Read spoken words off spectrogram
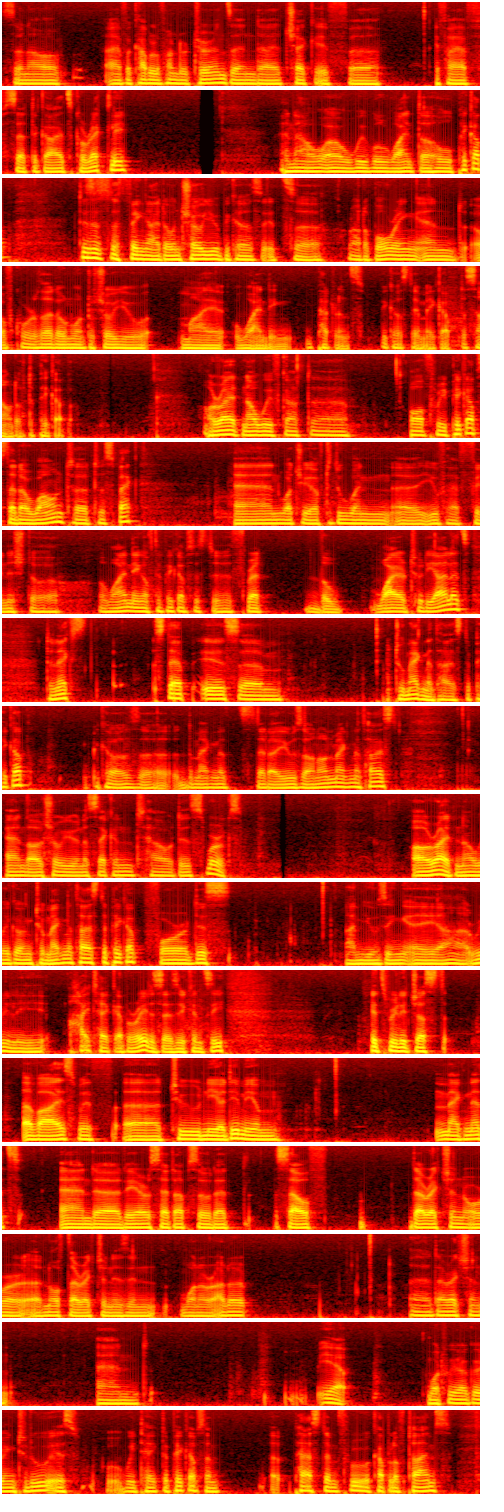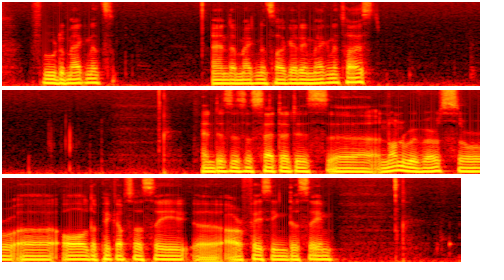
So now I have a couple of hundred turns and I check if, uh, if I have set the guides correctly. And now uh, we will wind the whole pickup. This is the thing I don't show you because it's uh, rather boring and of course I don't want to show you my winding patterns because they make up the sound of the pickup. Alright, now we've got uh, all three pickups that are wound uh, to spec and what you have to do when uh, you have finished the the winding of the pickups is to thread the wire to the eyelets. The next step is um, to magnetize the pickup because uh, the magnets that I use are non-magnetized and I'll show you in a second how this works. Alright, now we're going to magnetize the pickup. For this I'm using a uh, really high-tech apparatus as you can see. It's really just a vise with uh, two neodymium magnets and uh, they are set up so that south direction or uh, north direction is in one or other uh, direction and yeah what we are going to do is we take the pickups and uh, pass them through a couple of times through the magnets and the magnets are getting magnetized. And this is a set that is uh, non-reverse so uh, all the pickups are say uh, are facing the same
